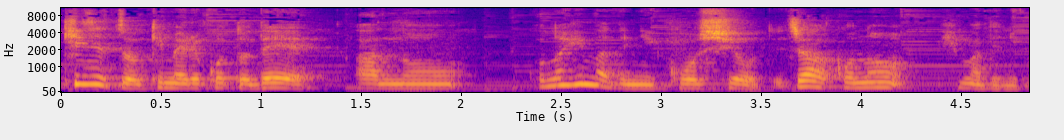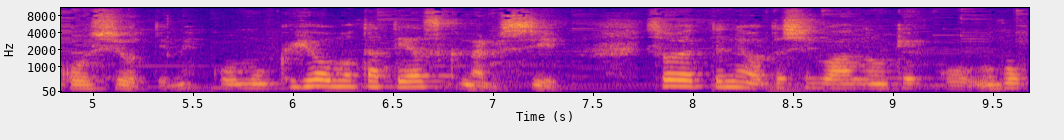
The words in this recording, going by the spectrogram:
期日を決めることであのこの日までにこうしようってじゃあこの日までにこうしようってねこう目標も立てやすくなるしそうやってね私はあの結構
